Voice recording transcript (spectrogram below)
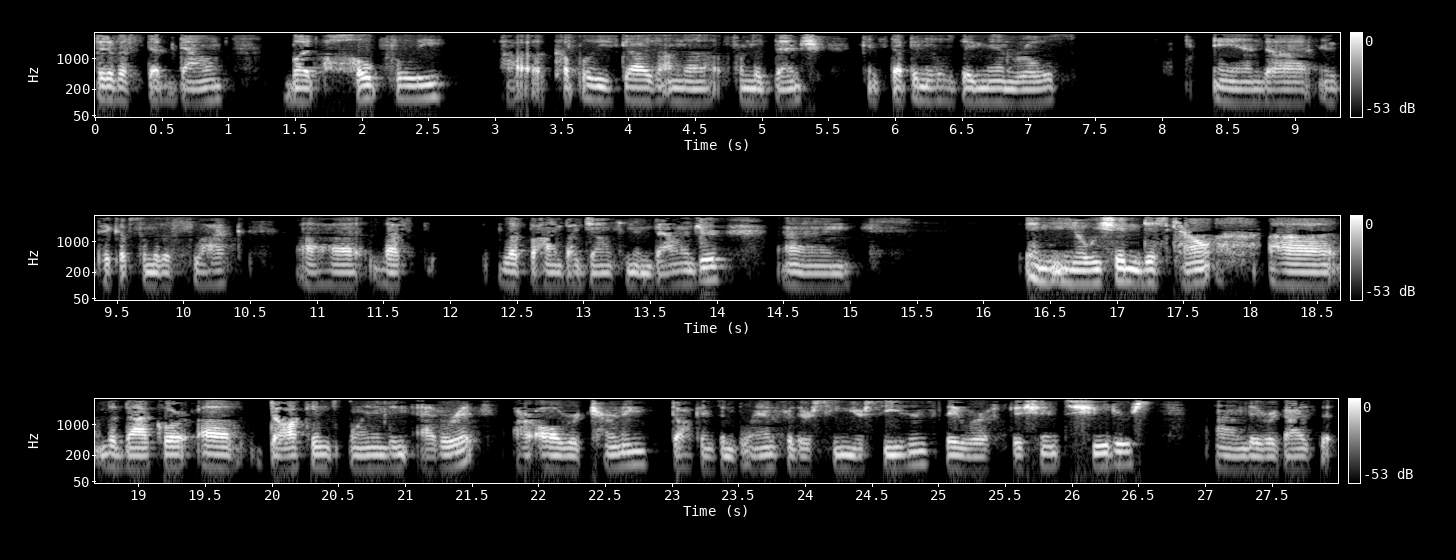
bit of a step down, but hopefully uh, a couple of these guys on the from the bench can step into those big man roles and uh, and pick up some of the slack uh, left left behind by Johnson and Ballinger. Um, and you know we shouldn't discount uh, the backcourt of Dawkins, Bland, and Everett are all returning. Dawkins and Bland for their senior seasons. They were efficient shooters. Um, they were guys that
